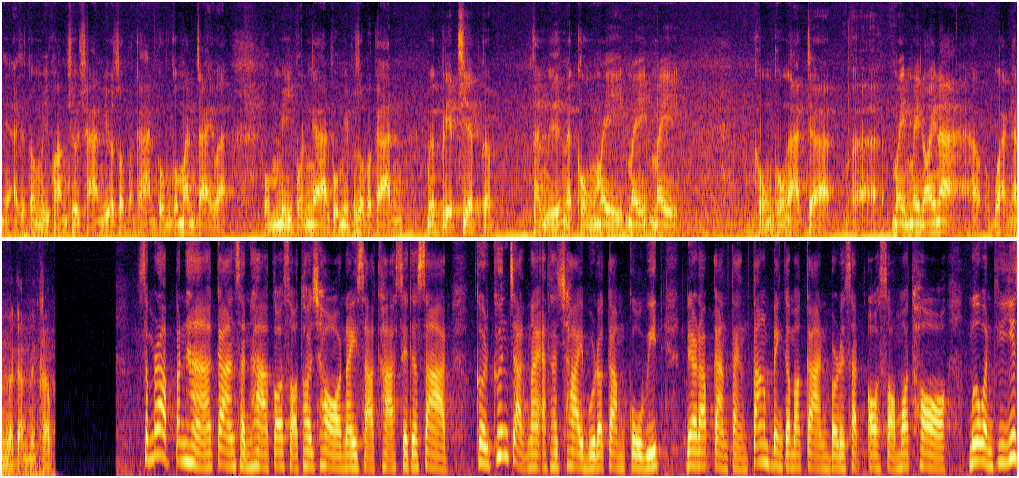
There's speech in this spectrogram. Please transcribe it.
เนี่ยอาจจะต้องมีความเชี่ยวชาญมีประสบการณ์ ผมก็มั่นใจว่า ผมมีผลงาน ผมมีประสบการณ์ เมื่อเปรียบเทียบกับท่านอื่นนะคงไม่ไม่ไม่คงคงอาจจะไม่ไม่น้อยหน้าว่างั้นแล้วกันนะครับ สำหรับปัญหาการสรรหากสทช ในสาขาเศรษฐศาสตร์ เกิดขึ้นจากนายอัธชัยบุรกรรมโกวิทได้รับการแต่งตั้งเป็นกรรมการบริษัท อสมท เมื่อวันที่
